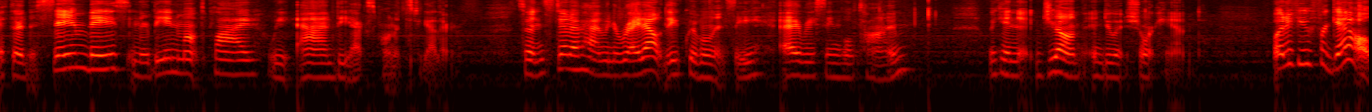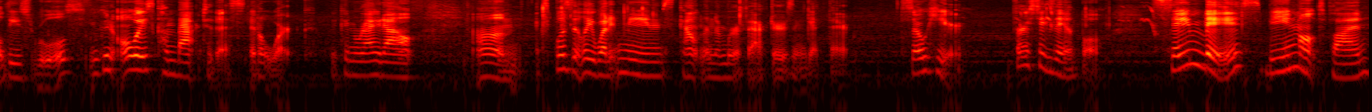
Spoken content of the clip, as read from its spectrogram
if they're the same base and they're being multiplied, we add the exponents together. So instead of having to write out the equivalency every single time, we can jump and do it shorthand. But if you forget all these rules, you can always come back to this. It'll work. We can write out um, explicitly what it means, count the number of factors, and get there. So here, first example, same base being multiplied.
